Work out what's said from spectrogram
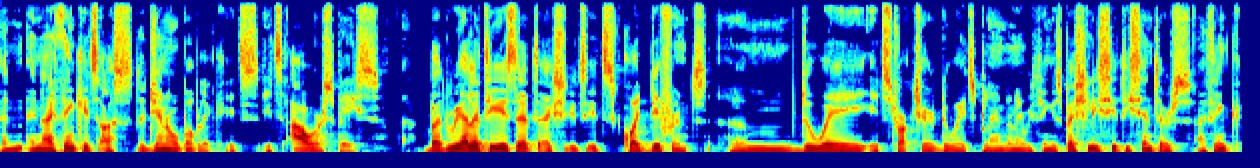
and and I think it's us, the general public. It's it's our space. But reality is that actually it's, it's quite different. Um, the way it's structured, the way it's planned, and everything. Especially city centers. I think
